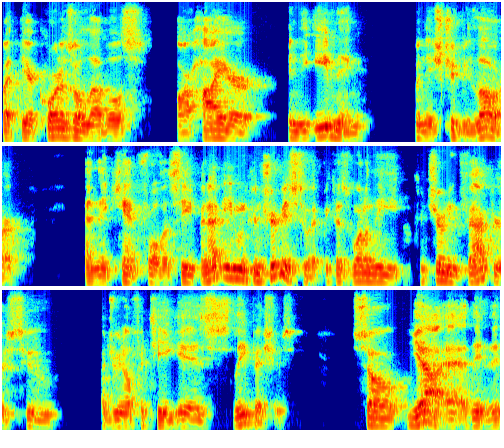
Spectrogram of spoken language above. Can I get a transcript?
but their cortisol levels are higher in the evening when they should be lower and they can't fall asleep. And that even contributes to it because one of the contributing factors to adrenal fatigue is sleep issues. So, yeah, uh, the, the,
